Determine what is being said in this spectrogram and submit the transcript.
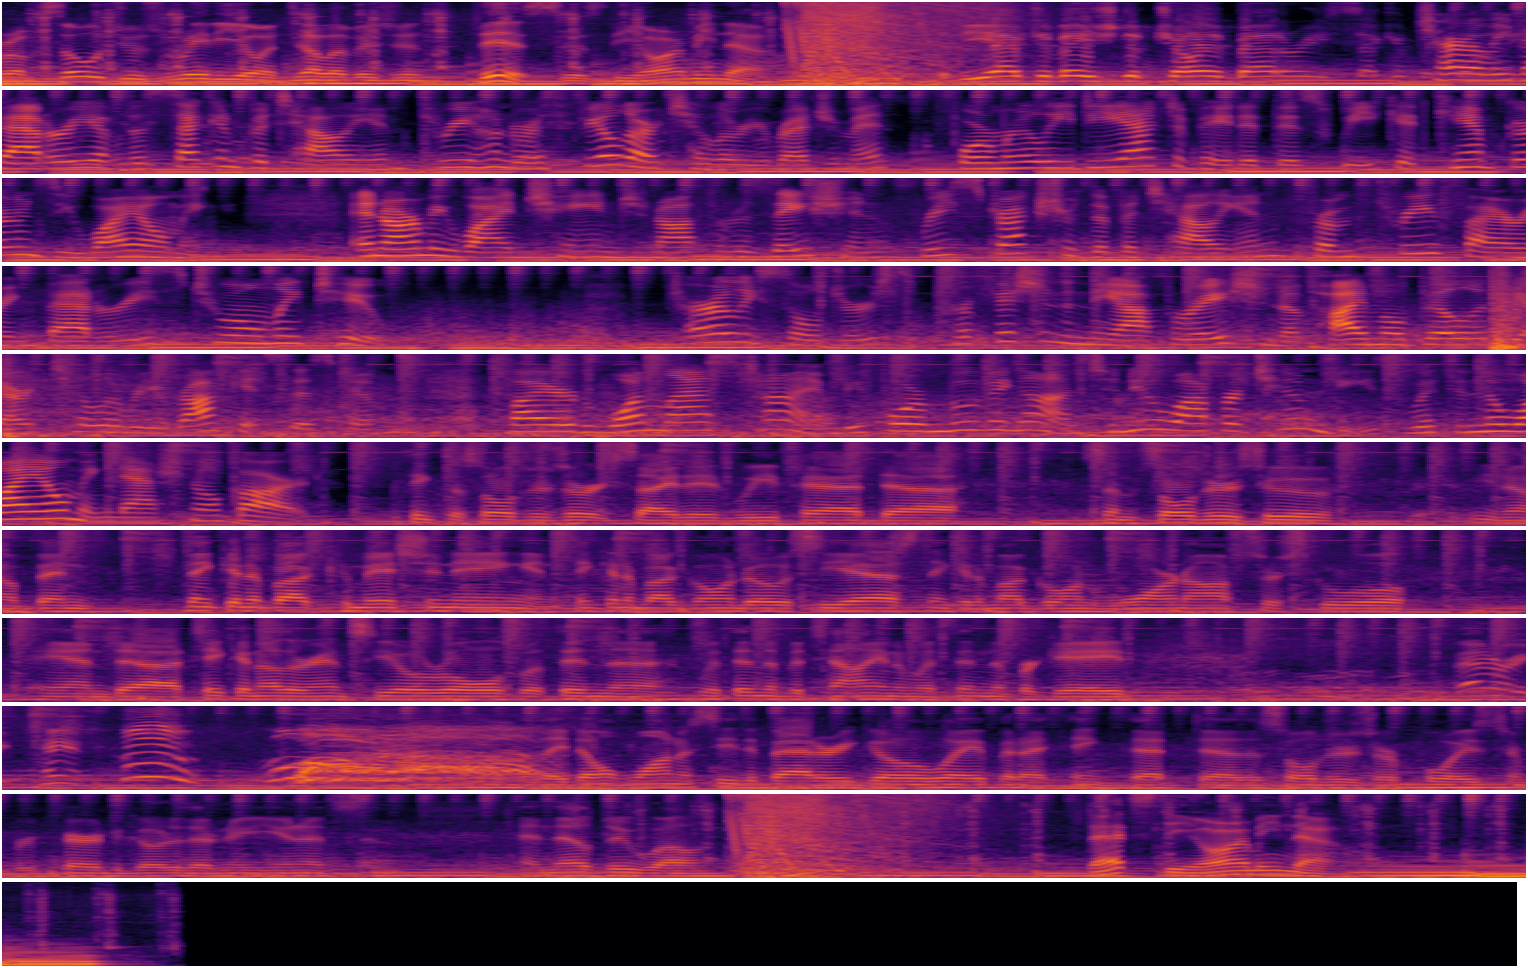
From Soldiers Radio and Television, this is the Army Now. The deactivation of Charlie Battery, 2nd Charlie Battery of the 2nd Battalion, 300th Field Artillery Regiment, formally deactivated this week at Camp Guernsey, Wyoming. An Army wide change in authorization restructured the battalion from three firing batteries to only two. Charlie soldiers, proficient in the operation of high mobility artillery rocket systems, fired one last time before moving on to new opportunities within the Wyoming National Guard. I think the soldiers are excited. We've had uh, some soldiers who have, you know, been thinking about commissioning and thinking about going to OCS, thinking about going to warrant officer school, and uh, taking other NCO roles within the within the battalion and within the brigade. Battery 10. They don't want to see the battery go away, but I think that uh, the soldiers are poised and prepared to go to their new units, and, and they'll do well. That's the Army Now.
